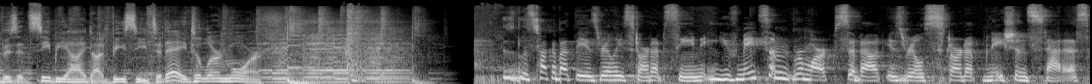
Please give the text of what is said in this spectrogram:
Visit cbi.vc today to learn more. Let's talk about the Israeli startup scene. You've made some remarks about Israel's startup nation status.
